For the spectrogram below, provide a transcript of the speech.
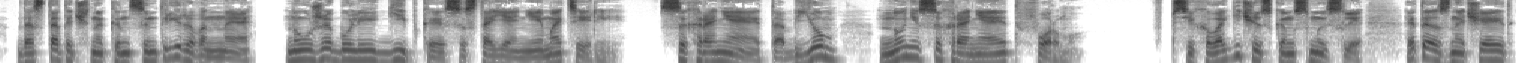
— достаточно концентрированное, но уже более гибкое состояние материи, сохраняет объем, но не сохраняет форму. В психологическом смысле это означает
